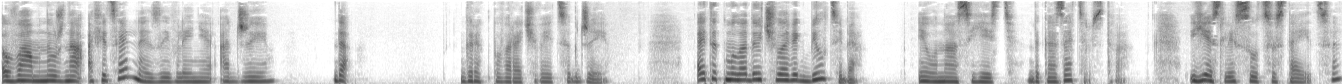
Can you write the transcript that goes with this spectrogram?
«Вам нужно официальное заявление от Джи?» «Да». Грег поворачивается к Джи. «Этот молодой человек бил тебя, и у нас есть доказательства. Если суд состоится,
